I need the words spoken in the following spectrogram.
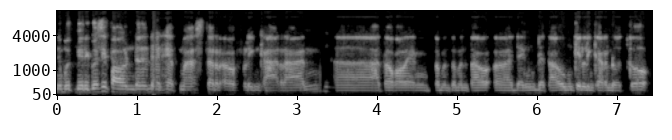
nyebut diri gue sih founder dan headmaster of Lingkaran, uh, atau kalau yang teman-teman tahu, uh, yang udah tahu mungkin lingkaran.co.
